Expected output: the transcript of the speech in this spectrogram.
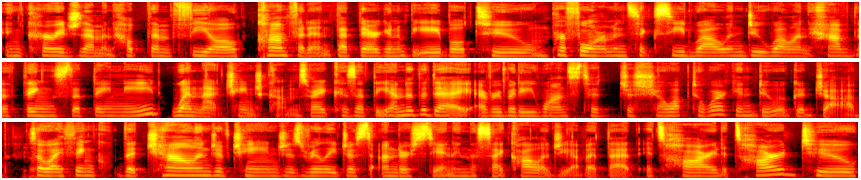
encourage them and help them feel confident that they're going to be able to perform and succeed well and do well and have the things that they need when that change comes, right? Because at the end of the day, everybody wants to just show up to work and do a good job. Yeah. So I think the challenge of change is really just understanding the psychology of it that it's hard. It's hard to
